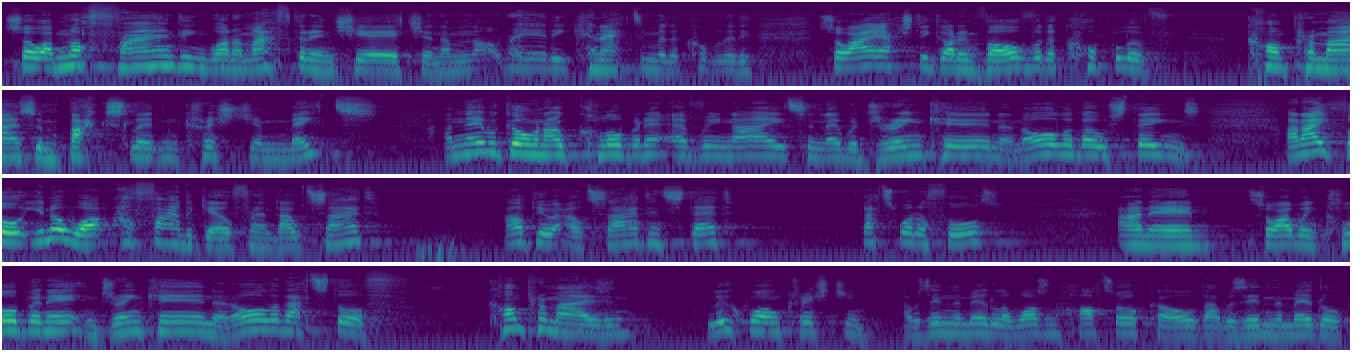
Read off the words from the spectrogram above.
So I'm not finding what I'm after in church and I'm not really connecting with a couple of So I actually got involved with a couple of compromising, backslidden Christian mates. And they were going out clubbing it every night and they were drinking and all of those things. And I thought, you know what? I'll find a girlfriend outside. I'll do it outside instead. That's what I thought. And um, so I went clubbing it and drinking and all of that stuff, compromising, lukewarm Christian. I was in the middle. I wasn't hot or cold. I was in the middle.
